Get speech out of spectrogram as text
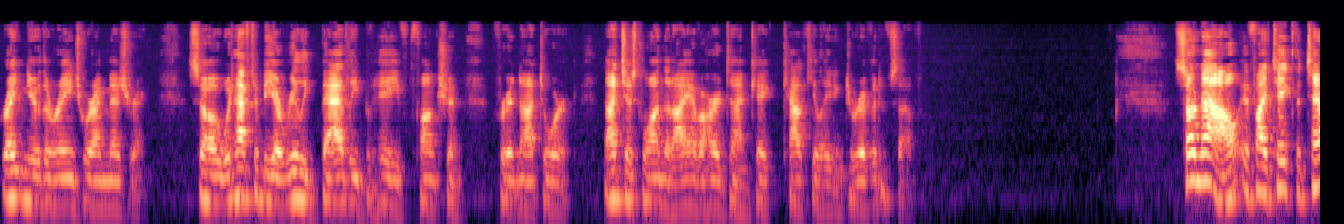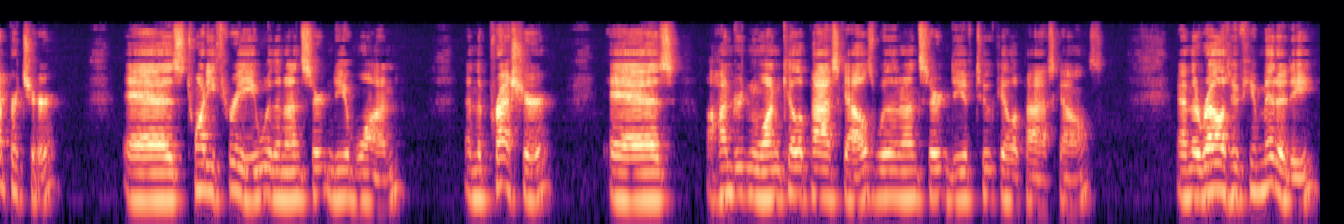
right near the range where I'm measuring. So it would have to be a really badly behaved function for it not to work, not just one that I have a hard time ca calculating derivatives of. So now, if I take the temperature as 23 with an uncertainty of 1, and the pressure as 101 kilopascals with an uncertainty of 2 kilopascals, and the relative humidity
